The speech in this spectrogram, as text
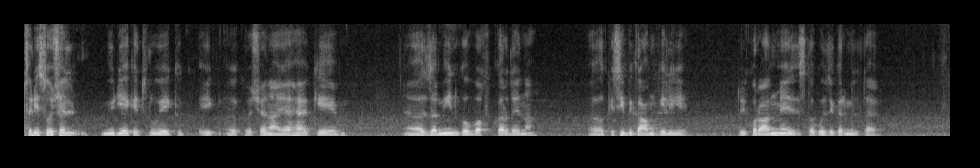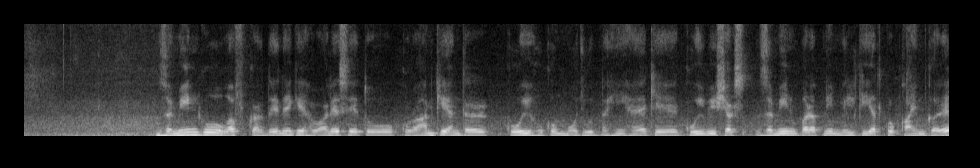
سر یہ سوشل میڈیا کے تھرو ایک ایک کوشچن آیا ہے کہ زمین کو وقف کر دینا کسی بھی کام کے لیے۔ تو یہ قرآن میں اس کا کوئی ذکر ملتا ہے؟ زمین کو وقف کر دینے کے حوالے سے تو قرآن کے اندر کوئی حکم موجود نہیں ہے کہ کوئی بھی شخص زمین پر اپنی ملکیت کو قائم کرے۔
